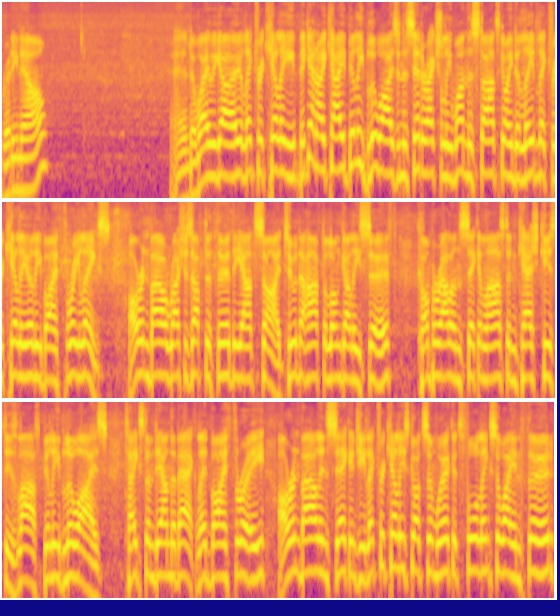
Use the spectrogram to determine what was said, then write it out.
Ready now. And away we go. Electric Kelly began okay. Billy Blue Eyes in the centre actually won the start's going to lead Electric Kelly early by three lengths. Oren Bale rushes up to third the outside. Two and a half to Long Gully Surf. Comper Allen second last and Cash Kissed is last. Billy Blue Eyes takes them down the back, led by three. Oren Bale in second. Electric Kelly's got some work. It's four lengths away in third.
